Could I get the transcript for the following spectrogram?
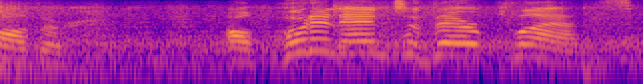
Father, I'll put an end to their plans.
